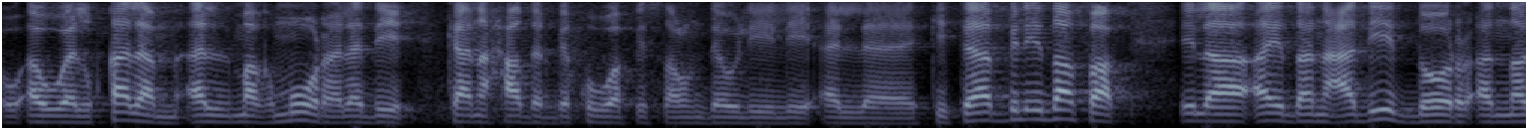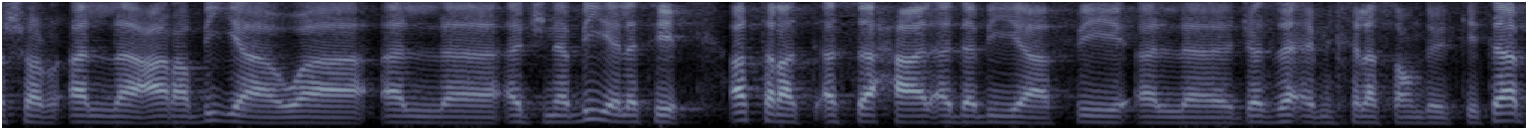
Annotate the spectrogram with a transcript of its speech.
أو القلم المغمور الذي كان حاضر بقوة في الصالون الدولي للكتاب. بالإضافة إلى أيضا عديد دور النشر العربية والأجنبية التي أثرت الساحة الأدبية في الجزائر من خلال صالون الكتاب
